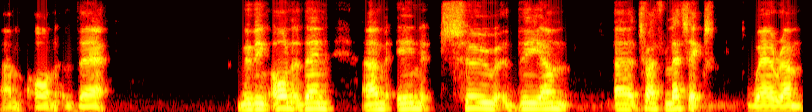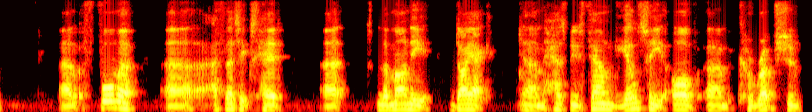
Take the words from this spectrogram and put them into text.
um, on there. Moving on then um, into the uh, to athletics, where um, uh, former uh, athletics head uh, Lamine Diack um, has been found guilty of um, corruption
